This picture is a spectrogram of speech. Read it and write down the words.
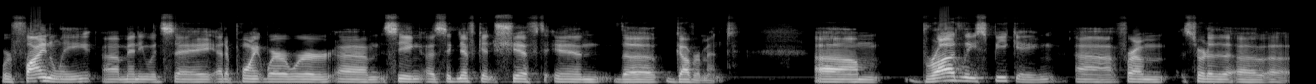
We're finally, uh, many would say, at a point where we're um, seeing a significant shift in the government. Um, broadly speaking, uh, from sort of the, uh, uh,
